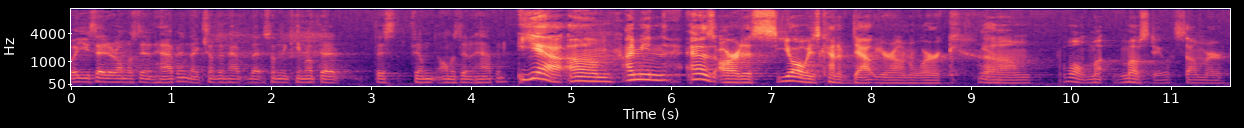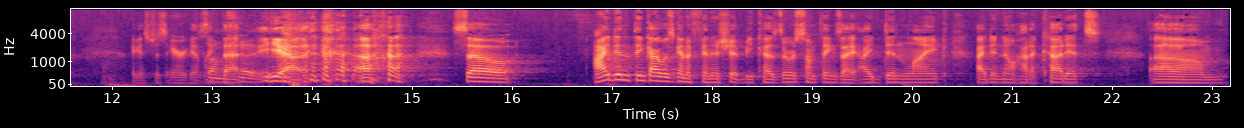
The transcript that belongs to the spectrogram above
But you said it almost didn't happen. Like something happened. That something came up that this film almost didn't happen. Yeah, um, I mean, as artists, you always kind of doubt your own work. Yeah. Um, well, mo- most do. Some are, I guess, just arrogant Some like that. should. Yeah. uh, so I didn't think I was going to finish it because there were some things I, I didn't like. I didn't know how to cut it. Um,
